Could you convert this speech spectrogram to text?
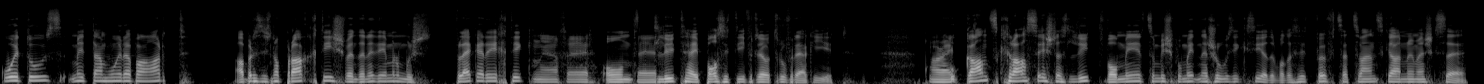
gut aus mit diesem Bart. Aber es ist noch praktisch, wenn du nicht immer musst pflegen richtig. Ja, fair. Und Fair. die Leute haben positiver darauf reagiert. Alright. Und ganz krass ist, dass Leute, die mir zum Beispiel mit einer Schule waren oder die das seit 15, 20 Jahren nicht mehr gesehen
